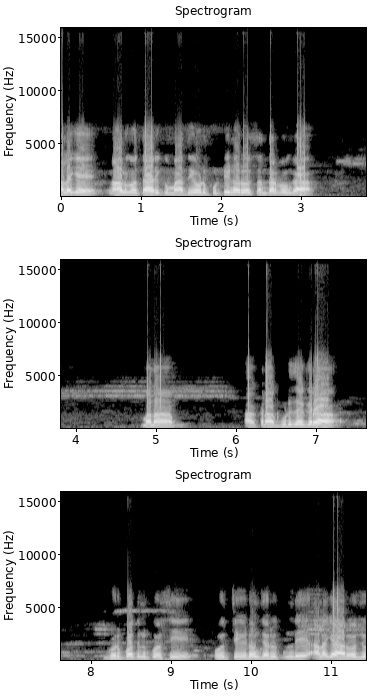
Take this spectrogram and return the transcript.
అలాగే నాలుగో తారీఖు మా దేవుడు పుట్టినరోజు సందర్భంగా మన అక్కడ గుడి దగ్గర గురుపోతుని కోసి పూజ చేయడం జరుగుతుంది. అలాగే ఆ రోజు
